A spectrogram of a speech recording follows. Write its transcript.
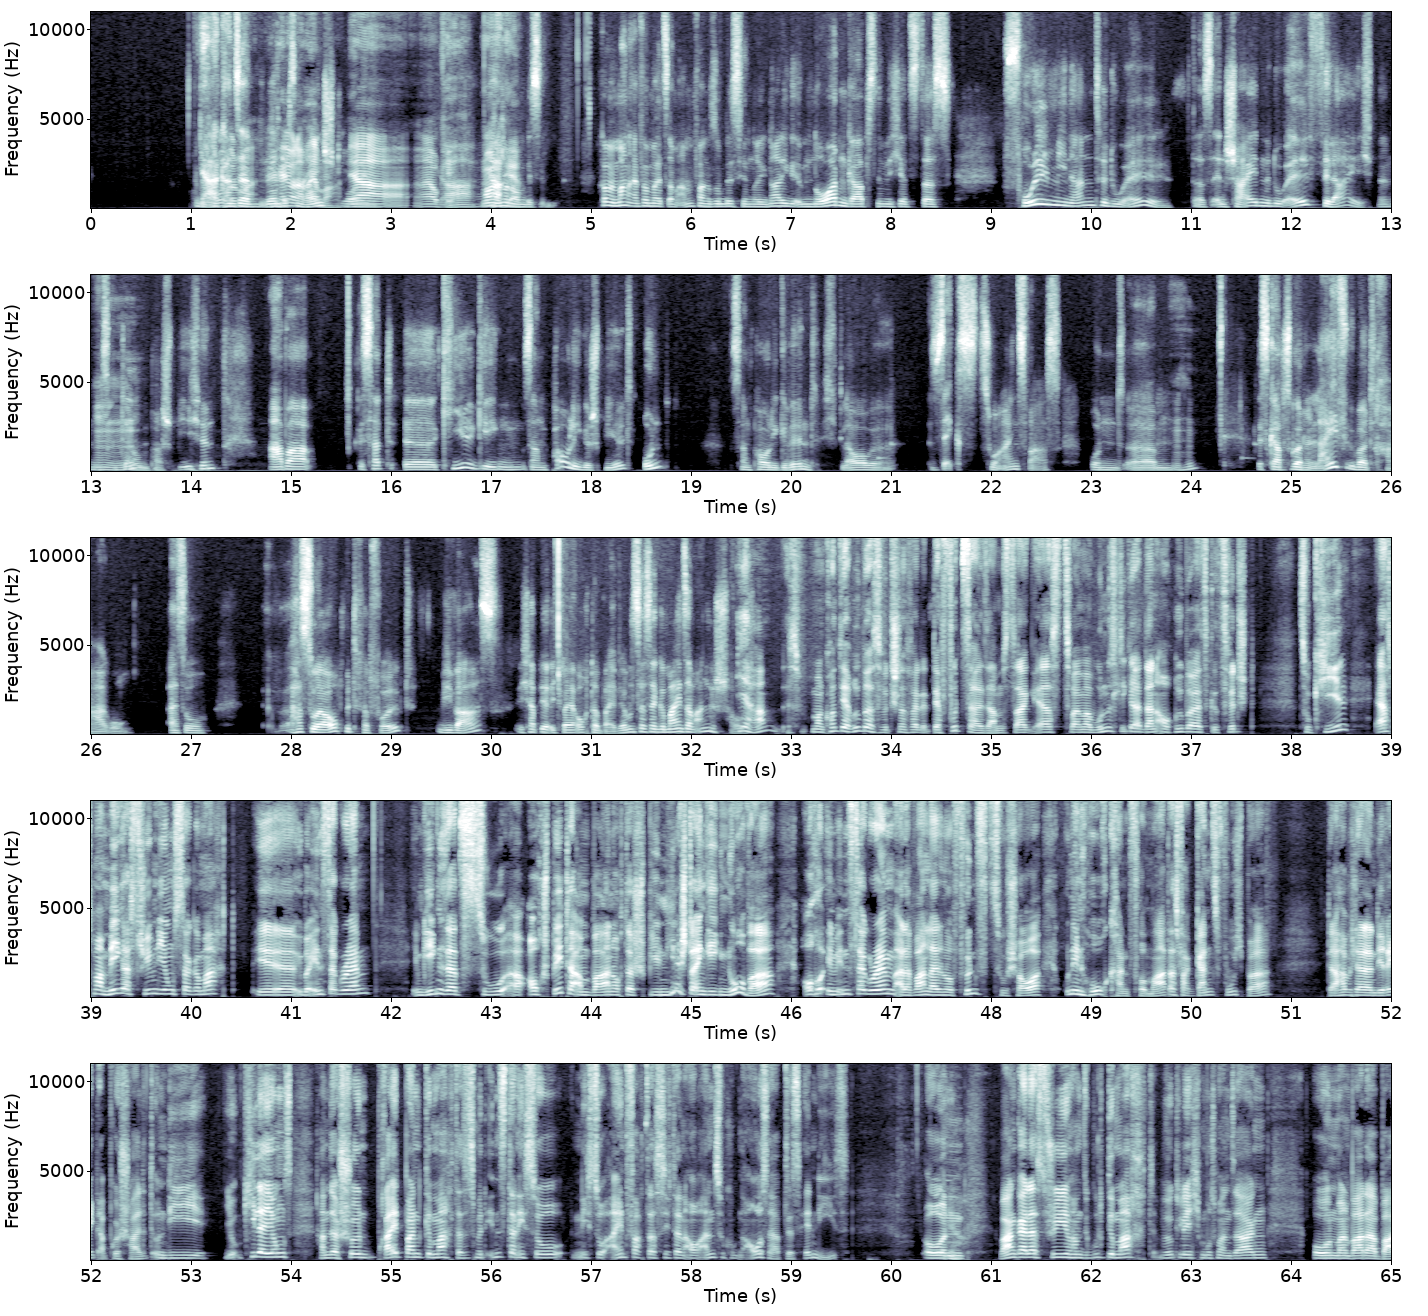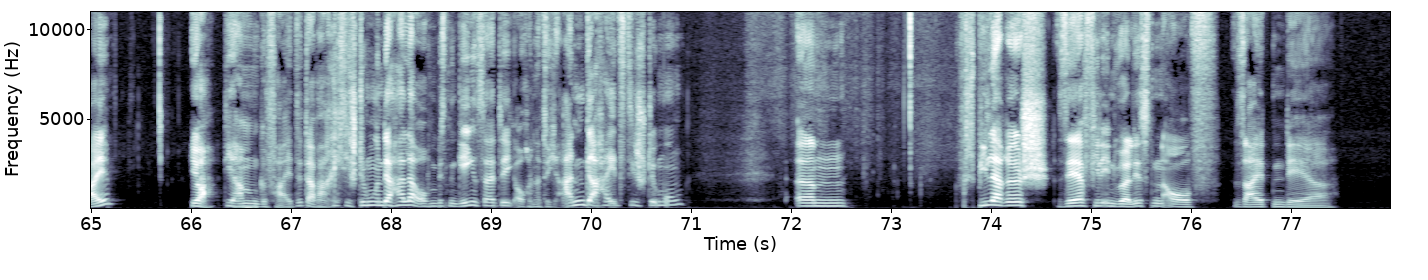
Ja, Oh, kannst ja währenddessen kann ich reinstreuen. Ja, okay. Ja, Machen wir noch ein bisschen. Komm, wir machen einfach mal jetzt am Anfang so ein bisschen Regionalliga. Im Norden gab es nämlich jetzt das fulminante Duell, das entscheidende Duell vielleicht. Ne? Es gibt ja Mhm. noch ein paar Spielchen. Aber es hat äh, Kiel gegen St. Pauli gespielt und St. Pauli gewinnt. Ich glaube, 6 zu 1 war es. Und ähm, Mhm. es gab sogar eine Live-Übertragung. Also, hast du ja auch mitverfolgt. Wie war's? Ich, hab ja, ich war ja auch dabei. Wir haben uns das ja gemeinsam angeschaut. Ja, es, man konnte ja rüber switchen. Das war der, der Futsal-Samstag. Erst zweimal Bundesliga, dann auch rüber gezwitscht zu Kiel. Erstmal mega Stream die Jungs da gemacht äh, über Instagram. Im Gegensatz zu, äh, auch später am war noch das Spiel Nierstein gegen Nova. Auch im Instagram, aber da waren leider nur fünf Zuschauer. Und in Hochkantformat. Das war ganz furchtbar. Da habe ich leider direkt abgeschaltet. Und die Kieler Jungs haben da schön Breitband gemacht. Das ist mit Insta nicht so, nicht so einfach, das sich dann auch anzugucken, außerhalb des Handys. Und war ein geiler Stream, haben sie gut gemacht, wirklich, muss man sagen. Und man war dabei. Ja, die haben gefightet. Da war richtig Stimmung in der Halle, auch ein bisschen gegenseitig, auch natürlich angeheizt die Stimmung. Ähm, spielerisch sehr viele Individualisten auf Seiten der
